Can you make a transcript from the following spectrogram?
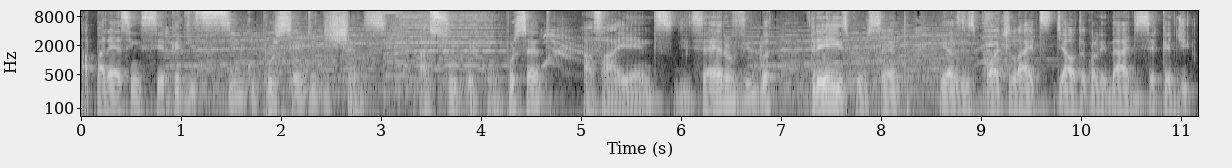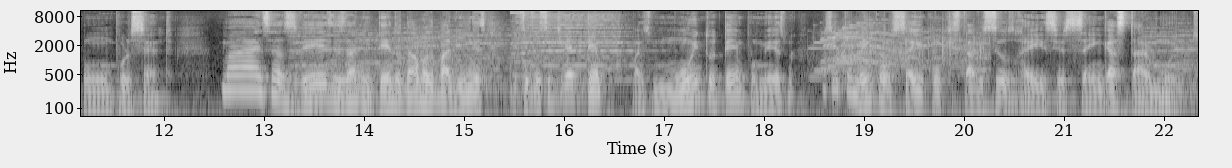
aparecem cerca de 5% de chance, a super com 1%, as high-ends de 0,3% e as spotlights de alta qualidade cerca de 1%. Mas às vezes a Nintendo dá umas balinhas e se você tiver tempo, mas muito tempo mesmo, você também consegue conquistar os seus racers sem gastar muito.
